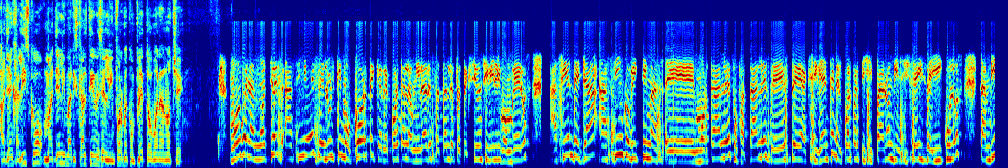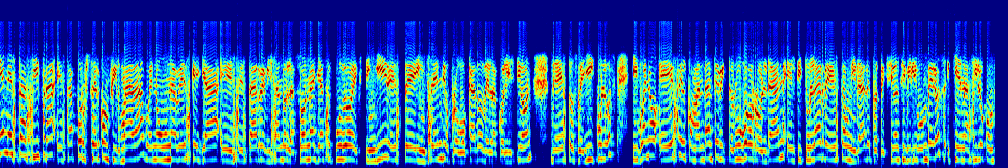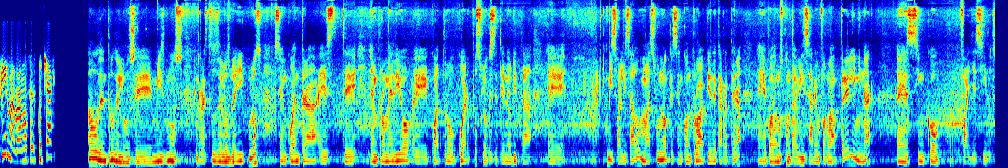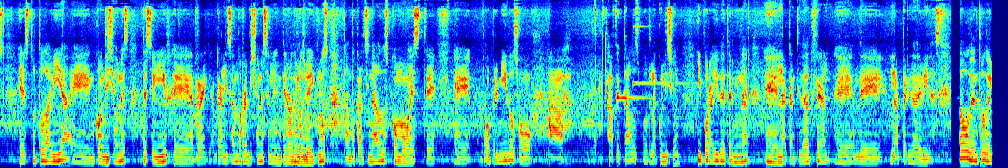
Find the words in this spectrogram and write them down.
allá en Jalisco. Mayeli Mariscal, tienes el informe completo. Buenas noches. Muy buenas noches. Así es, el último corte que reporta la Unidad Estatal de Protección Civil y Bomberos asciende ya a cinco víctimas eh, mortales o fatales de este accidente en el cual participaron 16 vehículos. También esta cifra está por ser confirmada. Bueno, una vez que ya eh, se está revisando la zona, ya se pudo extinguir este incendio provocado de la colisión de estos vehículos. Y bueno, es el comandante Víctor Hugo Roldán, el titular de esta unidad de protección civil y bomberos, quien así lo confirma. Vamos a escuchar. Dentro de los eh, mismos restos de los vehículos se encuentra este en promedio eh, cuatro cuerpos, lo que se tiene ahorita eh, visualizado, más uno que se encontró a pie de carretera. podemos contabilizar en forma preliminar cinco fallecidos. Esto todavía en condiciones de seguir realizando revisiones en el interior de los vehículos, tanto calcinados como este, oprimidos o a afectados por la colisión y por ahí determinar eh, la cantidad real eh, de la pérdida de vidas. Dentro del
